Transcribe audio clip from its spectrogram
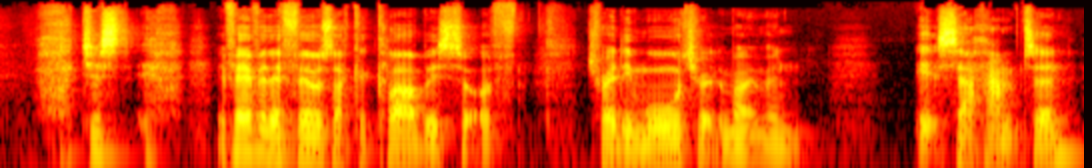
Just if ever there feels like a club is sort of treading water at the moment, it's Southampton.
